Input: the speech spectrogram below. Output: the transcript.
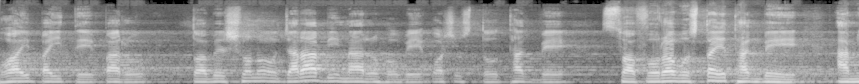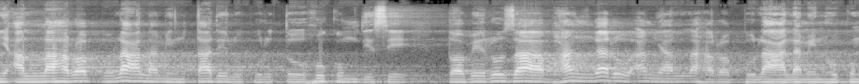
ভয় পাইতে পারো, তবে শোনো, যারা বিমার হবে, অসুস্থ থাকবে, সফর অবস্থায় থাকবে। আমি আল্লাহ রব্বুল আলামিন তাদের উপর তো হুকুম দিছি, তবে রোজা ভাঙ্গারও আমি আল্লাহ রব্বুল আলামিন হুকুম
